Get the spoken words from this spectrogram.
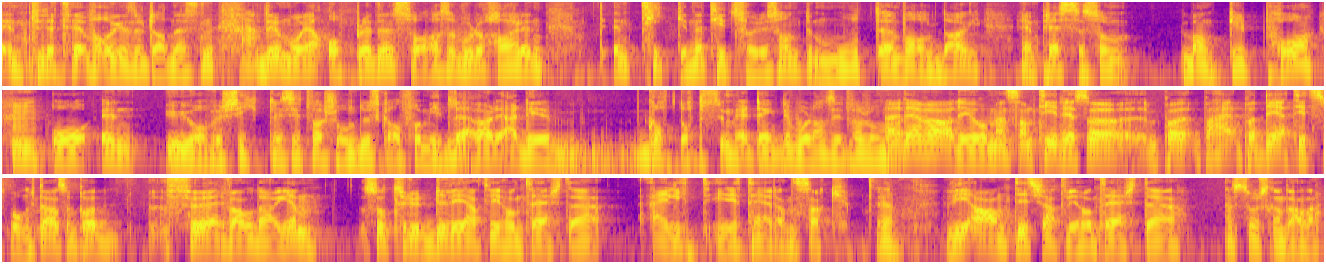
endret det valgresultatet, nesten. Ja. Dere må jo ha opplevd en så, altså, hvor du har en, en tikkende tidshorisont mot en valgdag. En presse som banker på, mm. og en uoversiktlig situasjon du skal formidle. Er det godt oppsummert, egentlig, hvordan situasjonen var? Nei, det var det jo, men samtidig, så på, på, på det tidspunktet, altså på, før valgdagen, så trodde vi at vi håndterte ei litt irriterende sak. Ja. Vi ante ikke at vi håndterte en stor skandale.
